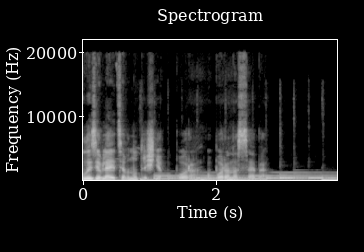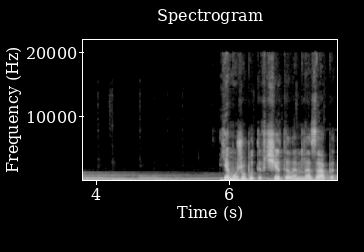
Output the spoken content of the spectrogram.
коли з'являється внутрішня опора, опора на себе. Я можу бути вчителем на запит,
